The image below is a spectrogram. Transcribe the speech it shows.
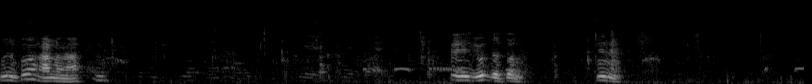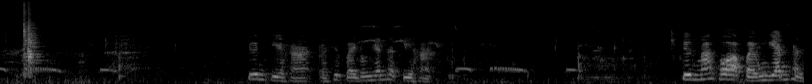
มือเพื่อหันหรอนะไอ้ยยุดเดี๋ยวจนนี่นี่ตื่นตีห้าแต่ที่ไปโรงเรียนแต่ตีห้าตื่นมาเพราะว่าไปโรงเรียนท่าน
